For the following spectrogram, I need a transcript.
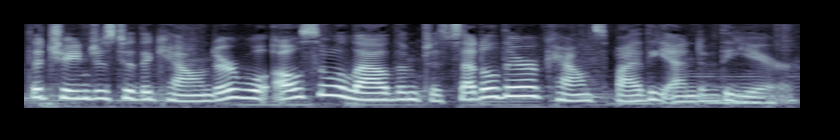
The changes to the calendar will also allow them to settle their accounts by the end of the year.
